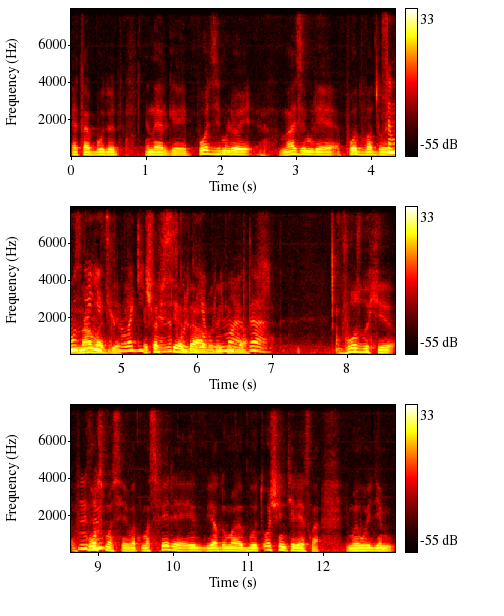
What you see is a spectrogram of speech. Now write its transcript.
это будет энергией под землей, на земле, под водой, Само на воде. технологичное, это все, насколько да, я вот понимаю, эти, да. да. В воздухе, в угу. космосе, в атмосфере. И я думаю, будет очень интересно. И мы увидим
